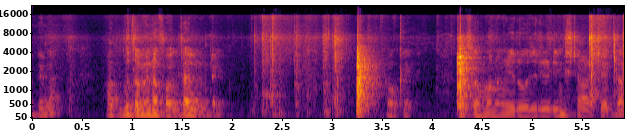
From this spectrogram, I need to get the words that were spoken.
ఓకేనా? అద్భుతమైన ఫలితాలు ఉంటాయి. ఓకే. సో మనం ఈరోజు రీడింగ్ స్టార్ట్ చేద్దాం.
